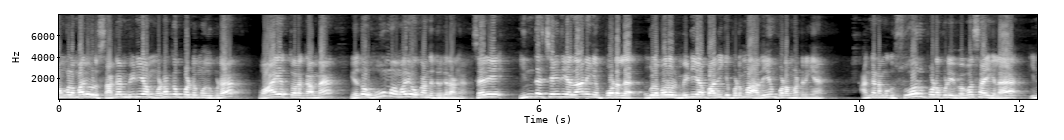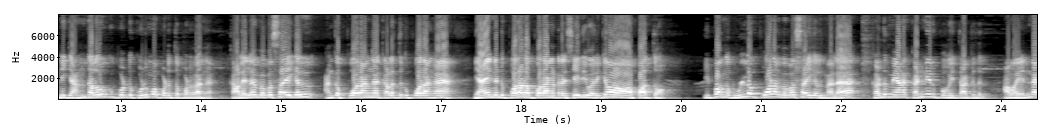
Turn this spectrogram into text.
அவங்கள மாதிரி ஒரு சக மீடியா முடக்கப்படும் போது கூட வாயை திறக்காம ஏதோ ஊமை மாதிரி உட்காந்துட்டு இருக்கிறாங்க. சரி இந்த செய்தியை தான் நீங்க போடல. உங்களை மாதிரி ஒரு மீடியா பாதிக்கப்படுமோ? அதையும் போட மாட்டீங்க. அங்கே நமக்கு சோறு போடக்கூடிய விவசாயிகளை இன்னைக்கு அந்த அளவுக்கு போட்டு கொடுமைப்படுத்தப்படுறாங்க. காலையில் விவசாயிகள் அங்கே போகிறாங்க களத்துக்கு போகிறாங்க நியாயம் கட்டு போராட போகிறாங்கன்ற செய்தி வரைக்கும் பார்த்தோம். இப்போ அங்கே உள்ளே போன விவசாயிகள் மேலே கடுமையான கண்ணீர் புகை தாக்குதல். அவன் என்ன?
